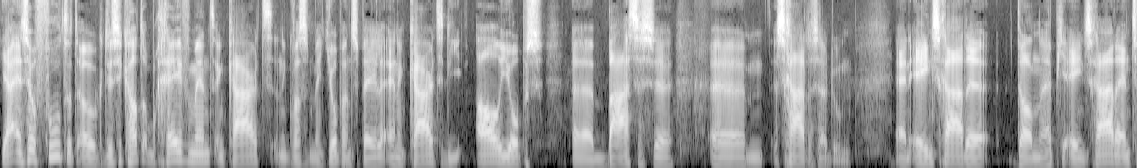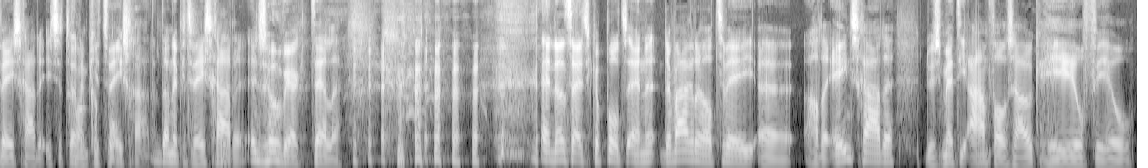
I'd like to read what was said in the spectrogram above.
Ja, en zo voelt het ook. Dus ik had op een gegeven moment een kaart, en ik was het met Job aan het spelen, en een kaart die al Jobs eh ehm, schade zou doen. En één schade, dan heb je één schade, en twee schade is het Dan gewoon heb je twee schade. Dan heb je twee schade. En zo werkt tellen. en dan zijn ze kapot. En eh, er waren er al twee, eh, hadden één schade. Dus met die aanval zou ik heel veel,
